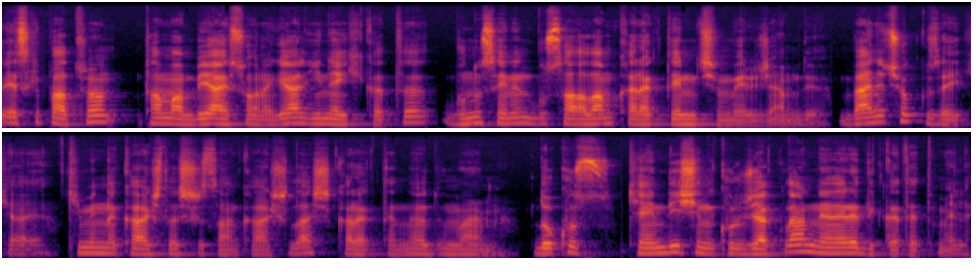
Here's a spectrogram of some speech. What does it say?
Ve eski patron tamam bir ay sonra gel yine iki katı. Bunu senin bu sağlam karakterin için vereceğim diyor. Bence çok güzel hikaye. Kiminle karşılaşırsan karşılaş karakterine ödün verme. 9. Kendi işini kuracaklar nelere dikkat etmeli?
